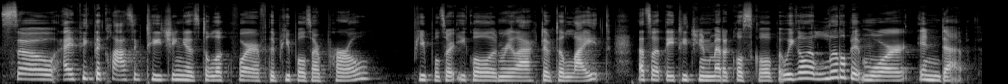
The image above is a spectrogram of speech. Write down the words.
So I think the classic teaching is to look for if the pupils are pearl. Pupils are equal and reactive to light. That's what they teach you in medical school, but we go a little bit more in depth.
